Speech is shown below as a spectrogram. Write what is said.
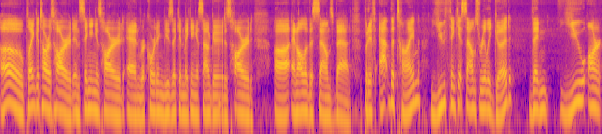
oh, playing guitar is hard and singing is hard and recording music and making it sound good is hard. Uh, and all of this sounds bad. But if at the time you think it sounds really good, then you aren't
